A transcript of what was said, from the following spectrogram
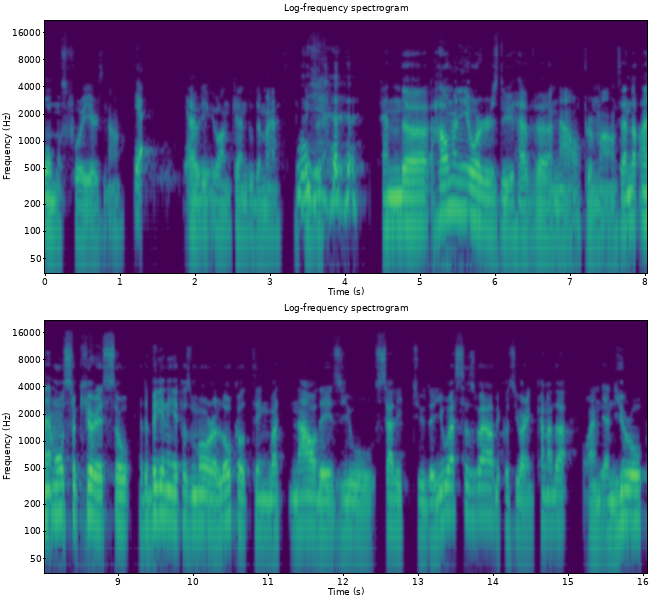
uh, almost four years now. Yeah. Yeah. Everyone can do the math. And uh, how many orders do you have uh, now per month? And I'm also curious. So at the beginning, it was more a local thing, but nowadays you sell it to the US as well because you are in Canada and then Europe,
